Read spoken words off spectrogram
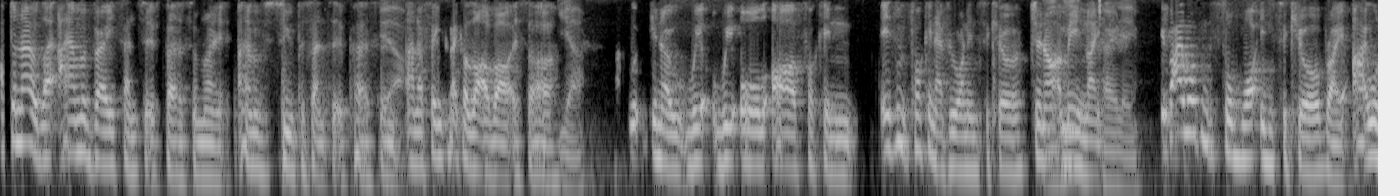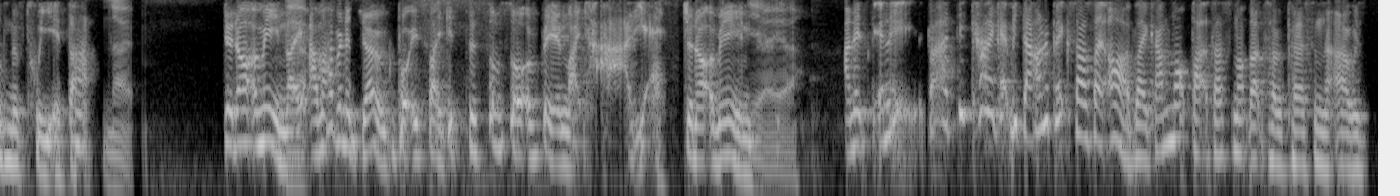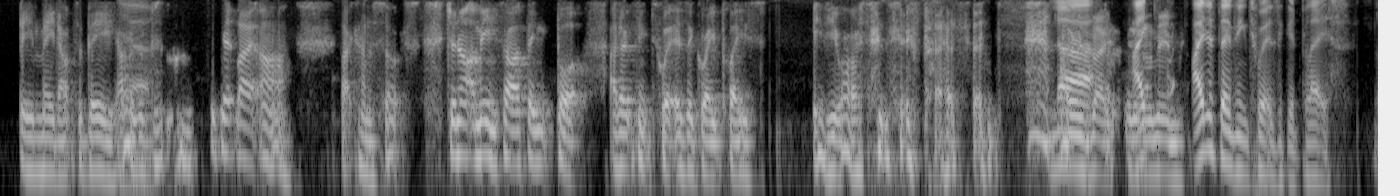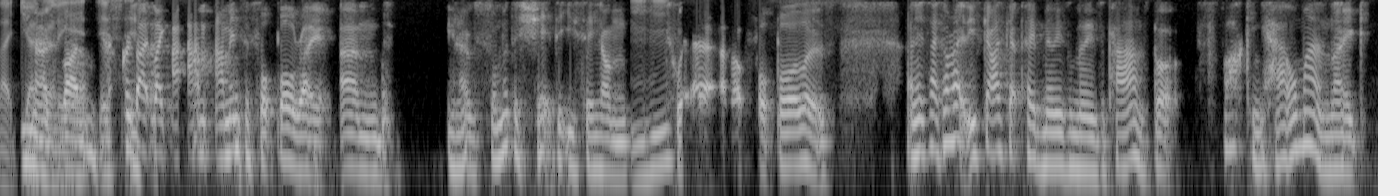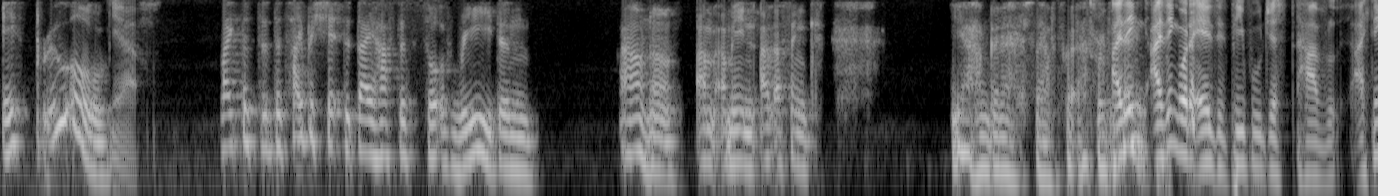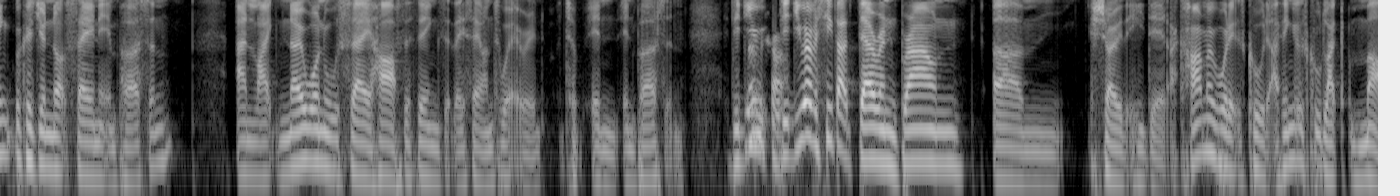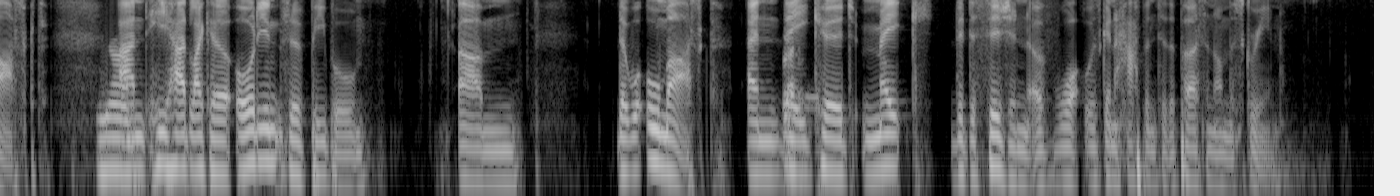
I don't know. Like, I am a very sensitive person, right? I'm a super sensitive person, Yeah. and I think like a lot of artists are. Yeah. You know, we we all are fucking. Isn't fucking everyone insecure? Do you know what I mean? Like, Totally. if I wasn't somewhat insecure, right, I wouldn't have tweeted that. No. Do you know what I mean? Like, Yeah. I'm having a joke, but it's like it, there's some sort of being like, ah, yes. Do you know what I mean? Yeah, yeah. And it's and it, that did kind of get me down a bit because I was like, oh, like I'm not that. That's not that type of person that I was being made out to be. I was a Yeah. bit, I was a bit like, oh, that kind of sucks. Do you know what I mean? So I think, but I don't think Twitter is a great place if you are a sensitive person. No, I like, you know I, I mean? I just don't think Twitter's a good place. Like generally, violent. it's, Because it's, I, like I- I'm I'm into football, right? And you know some of the shit that you see on Mhm. Twitter about footballers, and it's like, all right, these guys get paid millions and millions of pounds, but fucking hell, man, like it's brutal. yeah. Like the the, the type of shit that they have to sort of read, and I don't know. I'm, I mean, I, I think. Yeah, I'm gonna stay off Twitter. I think I think what it is is people just have. I think because you're not saying it in person, and like no one will say half the things that they say on Twitter in to, in in person. Did you Okay. did you ever see that Derren Brown um, show that he did? I can't remember what it was called. I think it was called like Masked, No. and he had like a audience of people, um, that were all masked, and they could make the decision of what was going to happen to the person on the screen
